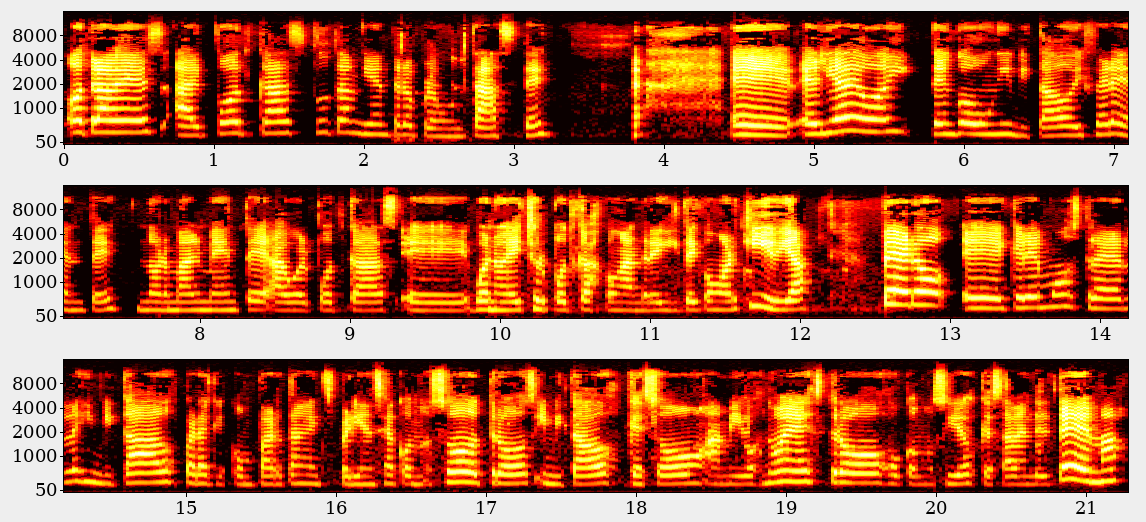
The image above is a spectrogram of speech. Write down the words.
otra vez al podcast. Tú también te lo preguntaste. Eh, el día de hoy tengo un invitado diferente. Normalmente hago el podcast, eh, bueno, he hecho el podcast con Andreita y con Orquídea, pero eh, queremos traerles invitados para que compartan experiencia con nosotros, invitados que son amigos nuestros o conocidos que saben del tema.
